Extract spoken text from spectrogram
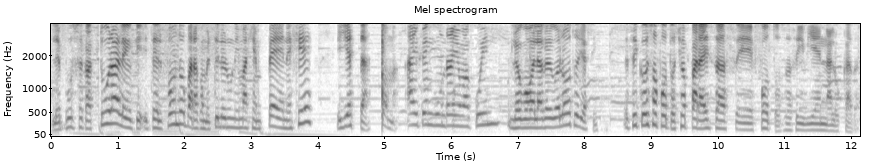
Le puse captura, le quité el fondo para convertirlo en una imagen PNG y ya está. Toma, ahí tengo un Rayo McQueen, luego le agrego el otro y así. Así que uso Photoshop para esas eh, fotos así bien alocadas.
